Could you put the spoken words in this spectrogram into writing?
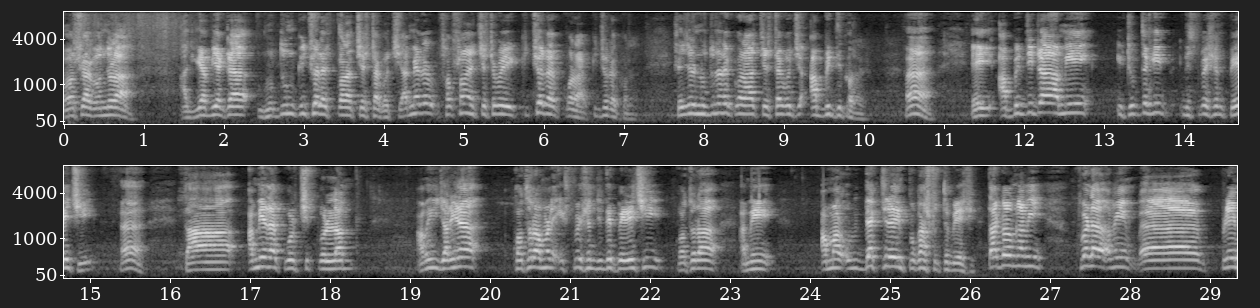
নমস্কার বন্ধুরা। আজকে আমি একটা নতুন কিছু একটা করার চেষ্টা করছি। আমি একটা সবসময় চেষ্টা করি কিছু একটা করার, কিছু একটা করার। সেই জন্য নতুন একটা করার চেষ্টা করছি, আবৃত্তি করার। হ্যাঁ এই আবৃত্তিটা আমি ইউটিউব থেকেই ইন্সপিরেশন পেয়েছি হ্যাঁ। তা আমি এটা করছি, করলাম। আমি জানি না কতটা আমার এক্সপ্রেশন দিতে পেরেছি, কতটা আমি আমার অভিব্যক্তিটা আমি প্রকাশ করতে পেরেছি। তার কারণে আমি খুব একটা আমি প্রেম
